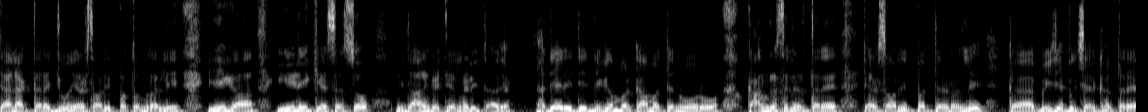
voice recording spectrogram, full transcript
ಜಾಯ್ನ್ ಆಗ್ತಾರೆ. ಜೂನ್ ಎರಡು ಸಾವಿರದ ಇಪ್ಪತ್ತೊಂದರಲ್ಲಿ ಈಗ ಇ ಡಿ ಕೇಸಸ್ಸು ನಿಧಾನಗತಿಯಲ್ಲಿ ನಡೀತಾ ಇದೆ. ಅದೇ ರೀತಿ ದಿಗಂಬರ್ ಕಾಮತ್ ಎನ್ನುವರು ಕಾಂಗ್ರೆಸ್ಸಲ್ಲಿ ಇರ್ತಾರೆ ಎರಡು ಸಾವಿರದ ಇಪ್ಪತ್ತೆರಡರಲ್ಲಿ ಕ ಬಿ ಜೆ ಪಿಗೆ ಸೇರ್ಕೊಳ್ತಾರೆ.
